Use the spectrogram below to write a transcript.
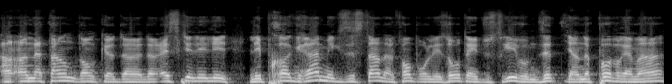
en, attente donc d'un, est-ce que les, les, programmes existants dans le fond pour les autres industries, vous me dites, il y en a pas vraiment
